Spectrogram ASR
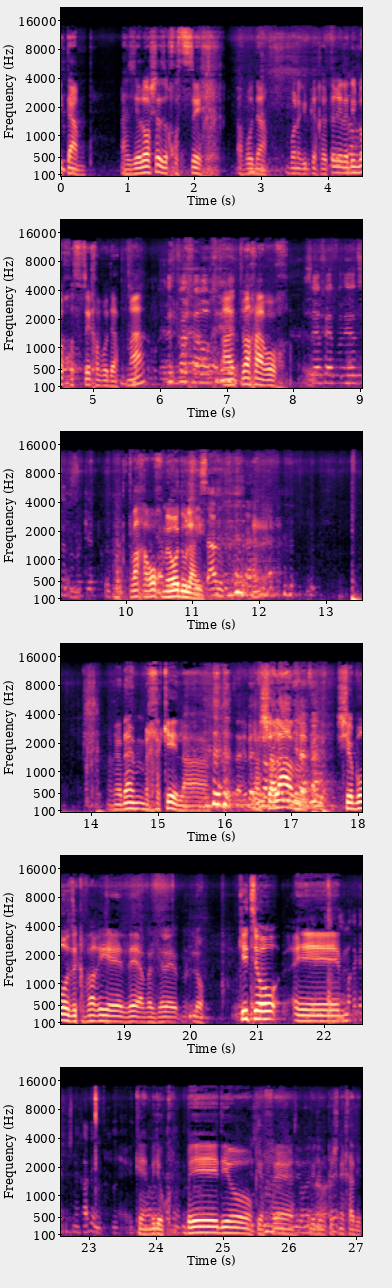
איתם. אז זה לא שזה חוסך עבודה, בוא נגיד ככה, יותר ילדים לא חוסך עבודה. מה? לטווח ארוך. הטווח הארוך. זקן. טווח ארוך מאוד אולי. אני עדיין מחכה לשלב שבו זה כבר יהיה זה, אבל זה לא. קיצור, אה. כן, בדיוק. בדיוק, יפה, בדיוק, יש נכדים.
